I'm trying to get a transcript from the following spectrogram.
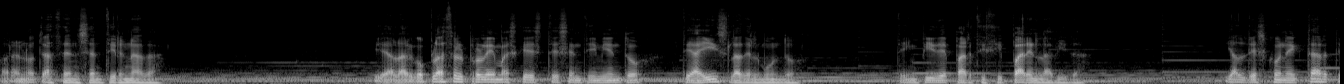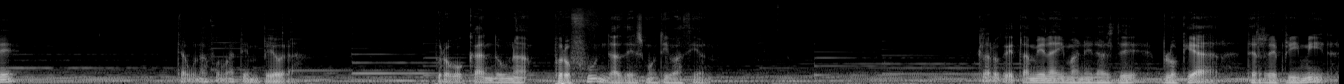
ahora no te hacen sentir nada. Y a largo plazo el problema es que este sentimiento te aísla del mundo, te impide participar en la vida. Y al desconectarte, de alguna forma te empeora, provocando una profunda desmotivación. Claro que también hay maneras de bloquear, de reprimir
